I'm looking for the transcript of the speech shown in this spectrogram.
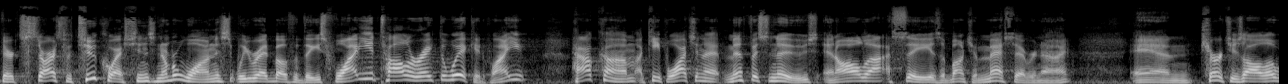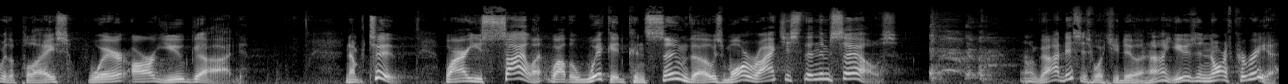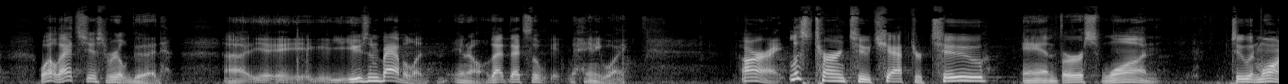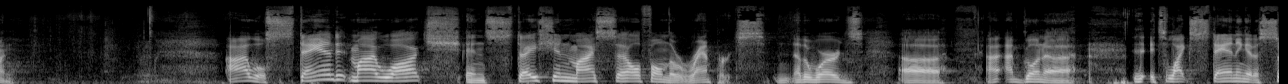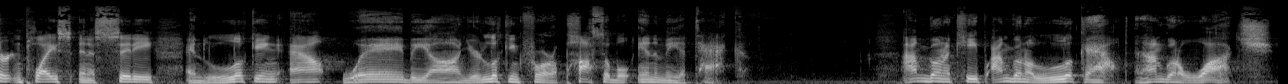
There starts with two questions. Number one, this, we read both of these. Why do you tolerate the wicked? Why you? How come I keep watching that Memphis news and all I see is a bunch of mess every night and churches all over the place? Where are you, God? Number two, why are you silent while the wicked consume those more righteous than themselves? Oh, God, this is what you're doing, huh? Using North Korea. Well, that's just real good. Uh, using Babylon, you know, that, that's the, anyway. All right, let's turn to chapter 2 and verse 1. 2 and 1. I will stand at my watch and station myself on the ramparts. In other words, uh, I, I'm going to, it's like standing at a certain place in a city and looking out way beyond. You're looking for a possible enemy attack. I'm going to keep, I'm going to look out and I'm going to watch.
